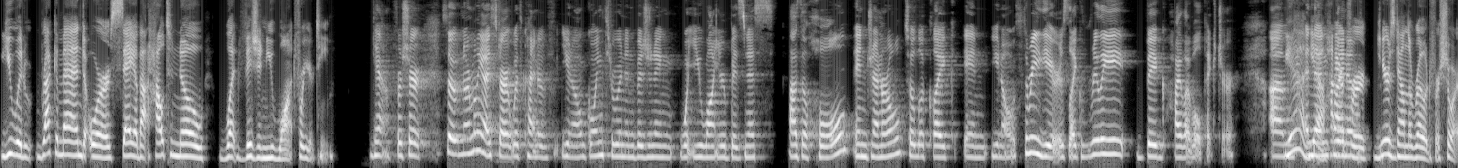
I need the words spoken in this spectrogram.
you would recommend or say about how to know what vision you want for your team? Yeah, for sure. So normally I start with kind of, you know, going through and envisioning what you want your business as a whole in general to look like in, you know, three years, like really big high level picture. Um, yeah, and yeah, then hired of, for years down the road for sure.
